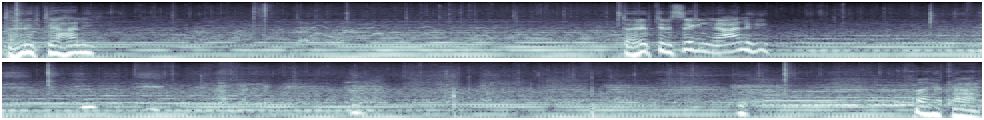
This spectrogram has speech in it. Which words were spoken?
تهربت يا علي؟ تهربت من السجن يا علي؟ مالك يا علي؟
